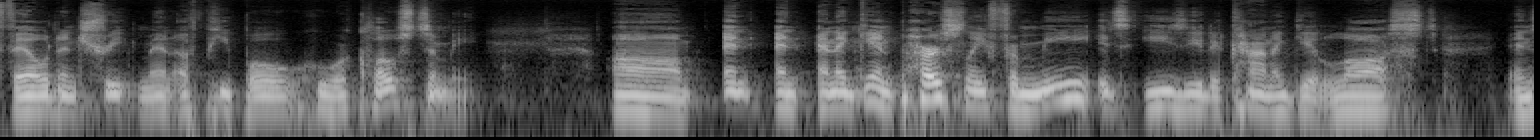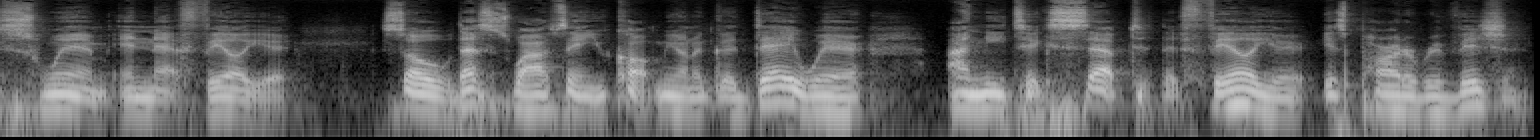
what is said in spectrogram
failed in treatment of people who were close to me. Um, and, and, and again, personally, for me, it's easy to kind of get lost and swim in that failure. So that's why I'm saying you caught me on a good day where I need to accept that failure is part of revision.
